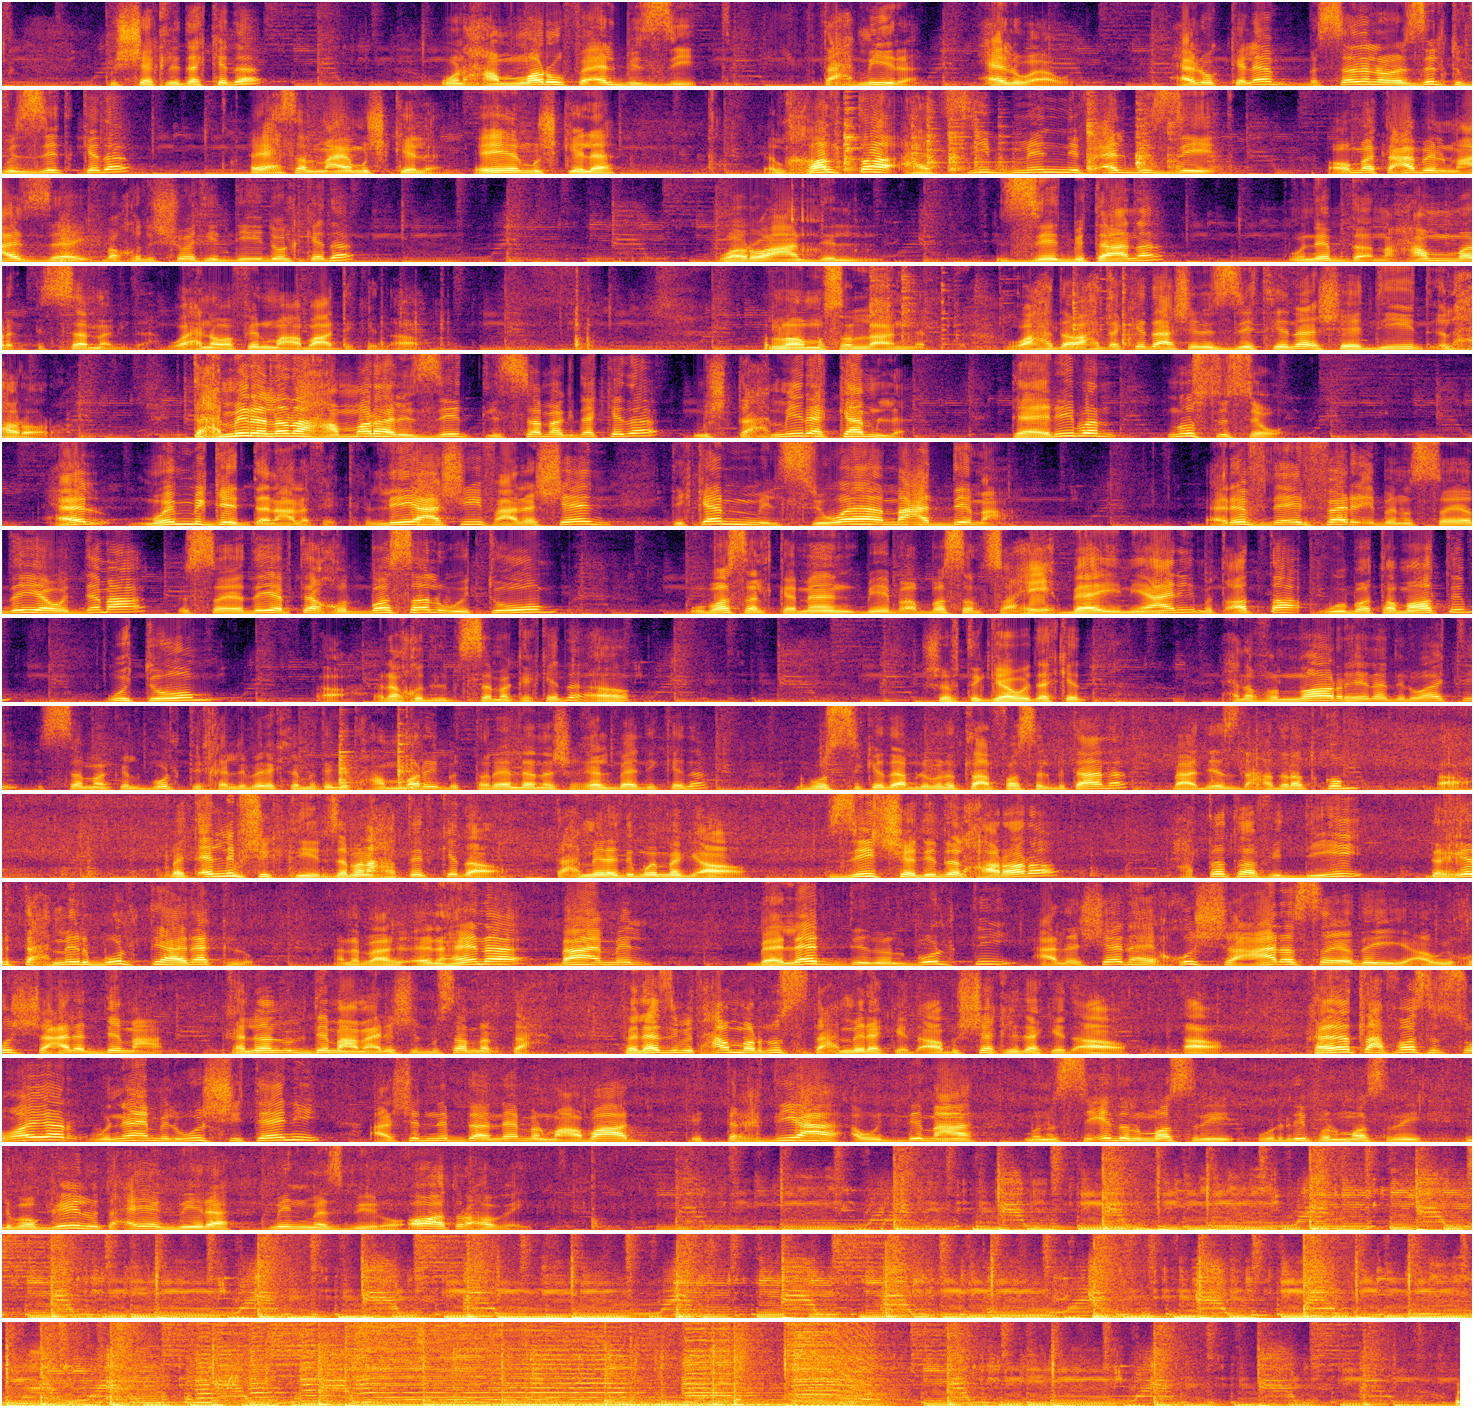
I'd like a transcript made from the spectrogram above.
بالشكل ده كده ونحمره في قلب الزيت. تحميرة. حلو قوي حلو الكلام. بس أنا لو نزلته في الزيت كده هيحصل معايا مشكلة. إيه هي المشكلة؟ الخلطة هتسيب مني في قلب الزيت. اقوم اتعامل معاه إزاي؟ باخد شوية الدقيق دول كده وأروح عند ال- الزيت بتاعنا ونبدأ نحمر السمك ده. وإحنا واقفين مع بعض كده. آه. اللهم صل على النبي. واحدة واحدة كده عشان الزيت هنا شديد الحرارة. التحميرة اللي أنا هحمرها للزيت للسمك ده كده مش تحميرة كاملة تقريبا نص سوا. حلو؟ مهم جدا على فكرة. ليه يا عشيف علشان تكمل سواها مع الدمعة. عرفنا إيه الفرق بين الصيادية والدمعة؟ الصيادية بتاخد بصل وتوم وبصل كمان بيبقى بصل صحيح باين يعني متقطع ويبقى طماطم وتوم. آه هناخد السمكة كده آه شفت الجو ده كده؟ إحنا في النار هنا دلوقتي السمك البلطي خلي بالك لما تيجي تحمري بالطريقة اللي أنا شغال بيها دي كده نبص كده قبل ما نطلع الفاصل بتاعنا بعد إذن حضراتكم. آه. ما تقلبش كتير زي ما أنا حطيت كده آه التحميرة دي مهمة آه. زيت شديد الحرارة حطيتها في الدقيق ده غير تحمير بولتي هناكله. أنا. أنا هنا بعمل بلدن البولتي علشان هيخش على الصيادية أو يخش على الدمعة. خلينا نقول دمعة معلش المسمى بتاعها. فلازم يتحمر نص تحميرة كده. آه بالشكل ده كده. آه آه. خلينا نطلع فاصل صغير ونعمل وش تاني علشان نبدأ نعمل مع بعض التخديعة أو الدمعة من الصعيد المصري والريف المصري اللي بوجه له تحية كبيرة من مسبيرو أوعى تروحوا بعيد.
